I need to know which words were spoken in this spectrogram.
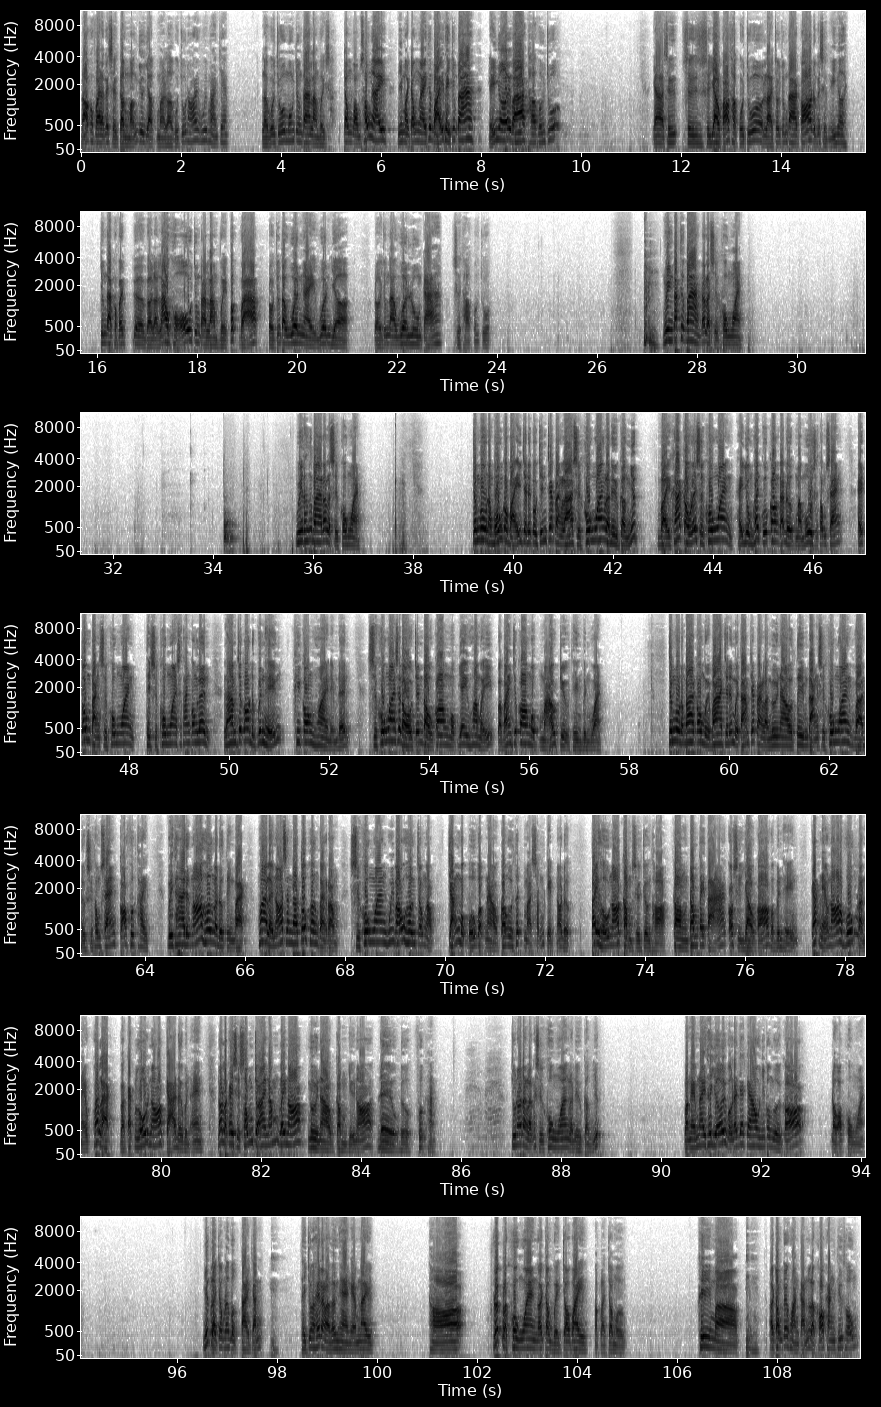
Đó không phải là cái sự cần mẫn dư dật mà lời của chúa nói, quý mà anh chị em? Lời của chúa muốn chúng ta làm việc trong vòng 6 ngày, nhưng mà trong ngày thứ bảy thì chúng ta nghỉ ngơi và thờ phượng chúa. Và sự sự sự giàu có thật của chúa là cho chúng ta có được cái sự nghỉ ngơi. Chúng ta không phải ờ, gọi là lao khổ, chúng ta làm việc vất vả, rồi chúng ta quên ngày, quên giờ, rồi chúng ta quên luôn cả sự thờ phượng chúa. nguyên tắc thứ ba đó là sự khôn ngoan nguyên tắc thứ ba đó là sự khôn ngoan trong ngôn đoạn 4 câu 7 cho đến câu 9 chép rằng là sự khôn ngoan là điều cần nhất. Vậy khá cầu lấy sự khôn ngoan, hãy dùng hết của con đã được mà mua sự thông sáng. Hãy tôn tặng sự khôn ngoan, thì sự khôn ngoan sẽ thăng con lên, làm cho con được vinh hiển khi con hoài niệm đến. Sự khôn ngoan sẽ đổ trên đầu con một dây hoa mỹ và ban cho con một mão triều thiên vinh quang. Trong ngôn đoạn 3 câu 13 cho đến 18 chép rằng là người nào tìm đặng sự khôn ngoan và được sự thông sáng có phước thay. Vì thà được nó hơn là được tiền bạc, hoa lời nó sanh ra tốt hơn vàng rồng, sự khôn ngoan quý báu hơn châu ngọc, chẳng một bửu vật nào con ưa thích mà sánh kịp nó được. Tay hữu nó cầm sự trường thọ, còn trong tay tả có sự giàu có và vinh hiển. Các nẻo nó vốn là nẻo khóa lạc và các lối nó cả đều bình an. Nó là cây sự sống cho ai nắm lấy nó, người nào cầm giữ nó đều được phước hạnh. Chúa nói rằng là cái sự khôn ngoan là điều cần nhất. Và ngày hôm nay thế giới vẫn đánh giá cao những con người có đầu óc khôn ngoan nhất là trong lĩnh vực tài chính thì chúng ta thấy rằng là ngân hàng ngày hôm nay họ rất là khôn ngoan ở trong việc cho vay hoặc là cho mượn khi mà ở trong cái hoàn cảnh là khó khăn thiếu thốn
